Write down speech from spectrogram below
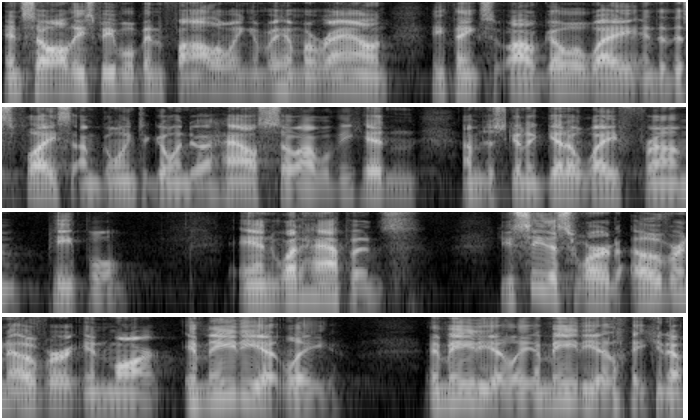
And so all these people have been following him around. He thinks, I'll go away into this place. I'm going to go into a house, so I will be hidden. I'm just going to get away from people. And what happens? You see this word over and over in Mark. Immediately. Immediately, immediately, you know.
